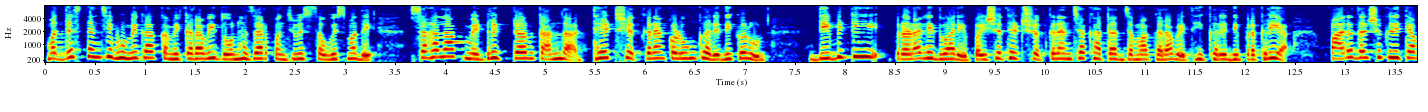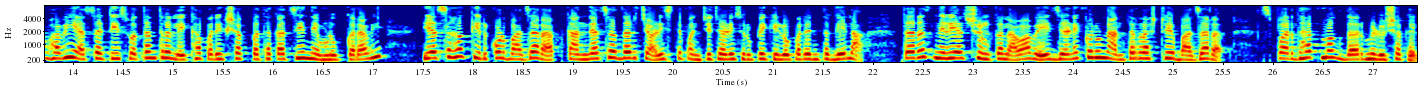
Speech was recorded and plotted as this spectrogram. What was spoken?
मध्यस्थांची भूमिका कमी करावी. दोन हजार पंचवीस सव्वीसमध्ये सहा लाख मेट्रिक टन कांदा थेट शेतकऱ्यांकडून खरेदी करून डीबीटी प्रणालीद्वारे पैसे थेट शेतकऱ्यांच्या खात्यात जमा करावेत ही खरेदी प्रक्रिया पारदर्शकरित्या व्हावी यासाठी स्वतंत्र लेखापरीक्षक पथकाची नेमणूक करावी. यासह किरकोळ बाजारात कांद्याचा दर चाळीस ते पंचेचाळीस रुपये किलोपर्यंत गेला तरच निर्यात शुल्क लावावे जेणेकरून आंतरराष्ट्रीय बाजारात स्पर्धात्मक दर मिळू शकेल.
